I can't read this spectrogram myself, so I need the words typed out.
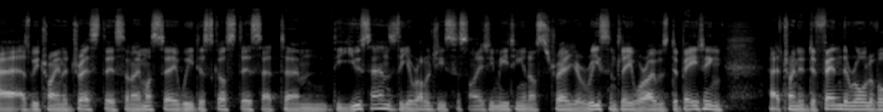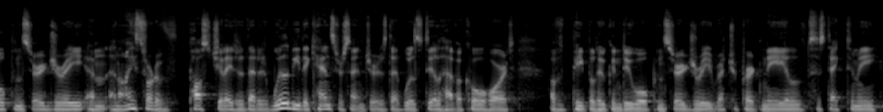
uh, as we try and address this. And I must say, we discussed this at um, the USANZ, the Urology Society meeting in Australia recently, where I was debating, uh, trying to defend the role of open surgery. And, and I sort of postulated that it will be the cancer centres that will still have a cohort of people who can do open surgery, retroperitoneal, cystectomy.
